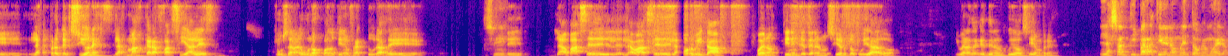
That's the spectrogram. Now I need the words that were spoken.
eh, las protecciones, las máscaras faciales que usan algunos cuando tienen fracturas de, la, base de la base de la órbita bueno, tienen que tener un cierto cuidado. Y van a tener que tener cuidado siempre. ¿Las antiparras tienen aumento? Me muero.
